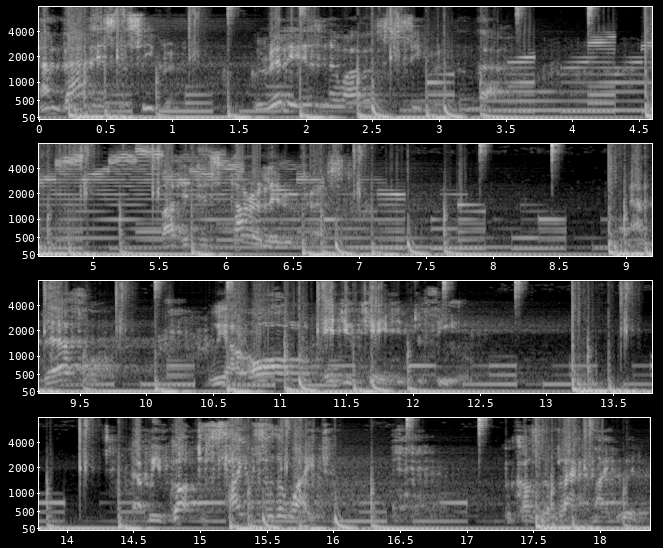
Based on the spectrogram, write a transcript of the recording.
And that is the secret. There really is no other secret than that. But it is thoroughly repressed. And therefore, we are all educated to feel that we've got to fight for the white because the black might win.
